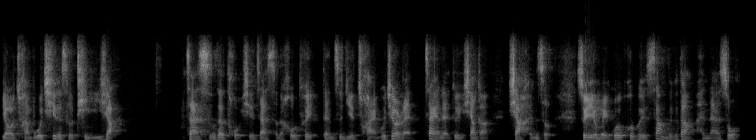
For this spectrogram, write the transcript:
要喘不过气的时候挺一下，暂时的妥协，暂时的后退，等自己喘过劲儿来再来对香港下狠手。所以美国会不会上这个当很难说。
